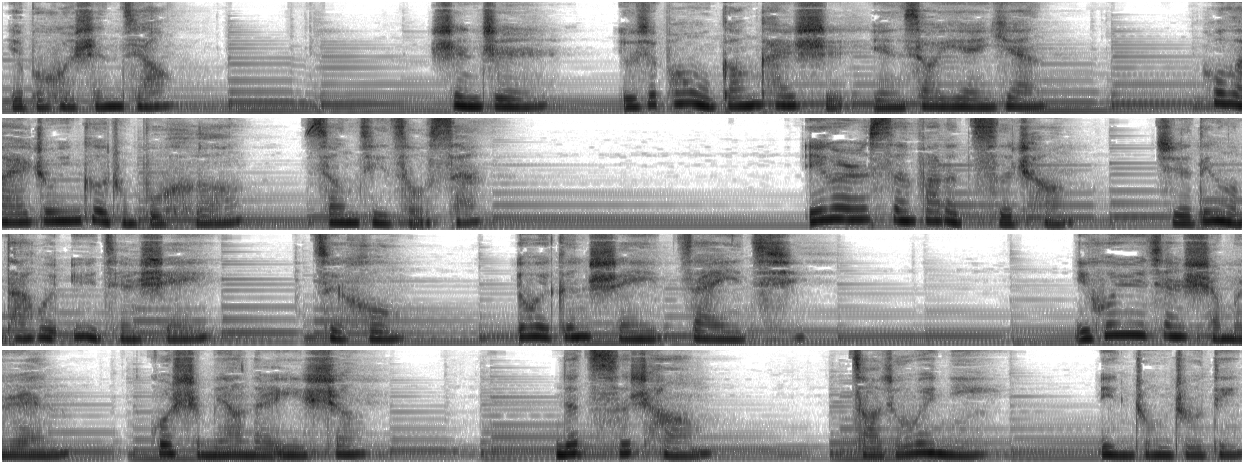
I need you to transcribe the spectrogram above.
也不会深交，甚至有些朋友刚开始言笑晏晏，后来终因各种不和相继走散。一个人散发的磁场，决定了他会遇见谁，最后又会跟谁在一起。你会遇见什么人？过什么样的一生，你的磁场早就为你命中注定。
